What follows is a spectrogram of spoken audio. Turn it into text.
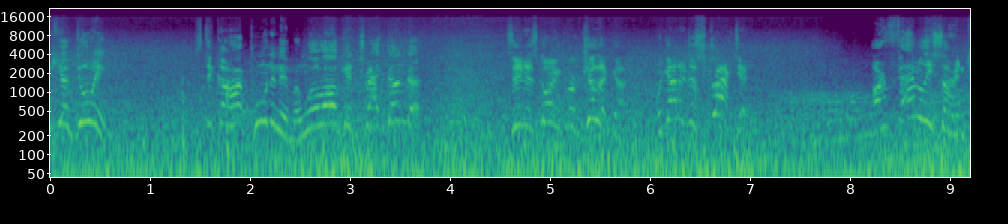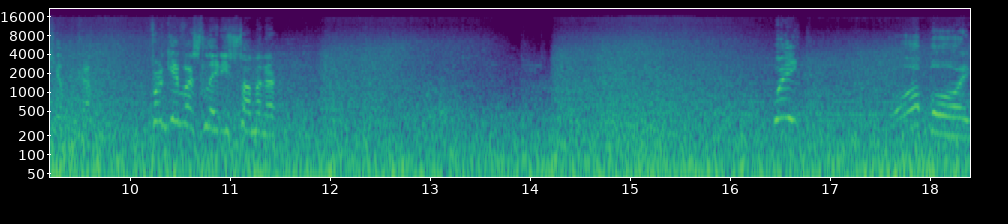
think you're doing? Stick a harpoon in him and we'll all get dragged under. Sin is going for Kilika. We gotta distract him. Our families are in Kilika. Forgive us, Lady Summoner. Wait! Oh, boy.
